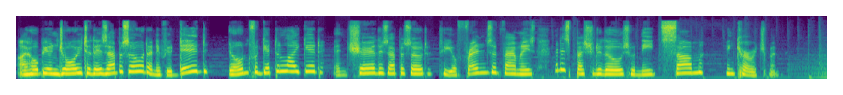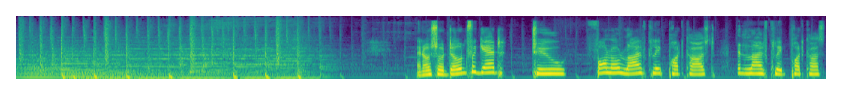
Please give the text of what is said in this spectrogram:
I hope you enjoyed today's episode, and if you did, don't forget to like it and share this episode to your friends and families, and especially those who need some encouragement. And also, don't forget to follow Live Clip Podcast and Live Clip Podcast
